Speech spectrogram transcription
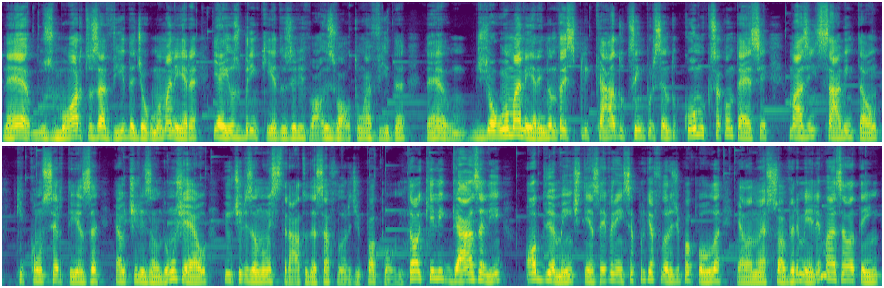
né, os mortos à vida de alguma maneira, e aí os brinquedos eles, voltam à vida né, de alguma maneira. Ainda não está explicado 100% como que isso acontece, mas a gente sabe então que com certeza é utilizando um gel e utilizando um extrato dessa flor de papoula. Então aquele gás ali obviamente tem essa referência porque a flor de papoula ela não é só vermelha, mas ela tem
